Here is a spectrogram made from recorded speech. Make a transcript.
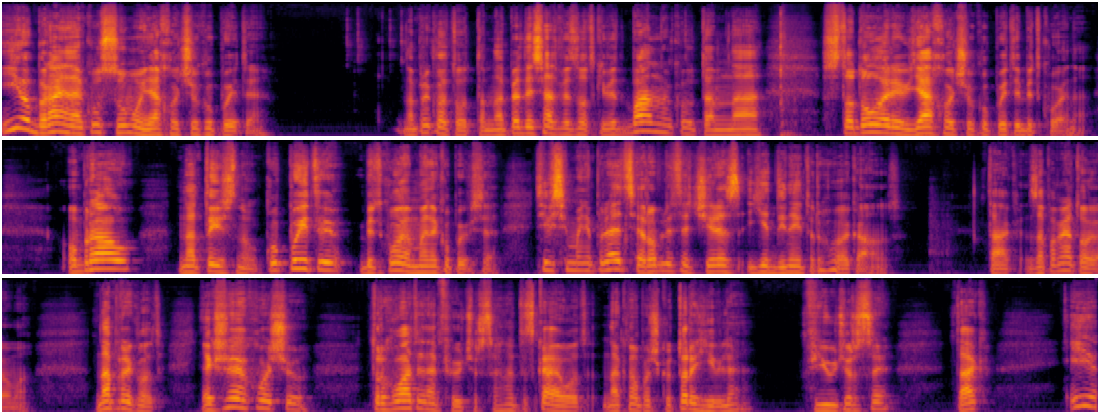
І обираю, на яку суму я хочу купити. Наприклад, от, там, на 50% від банку, там, на 100 доларів я хочу купити біткоїна. Обрав, натиснув Купити, біткоін в мене купився. Ці всі маніпуляції робляться через єдиний торговий аккаунт. Так, запам'ятовуємо. Наприклад, якщо я хочу торгувати на фьючерсах, натискаю от на кнопочку торгівля, фьючерси, так? І,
